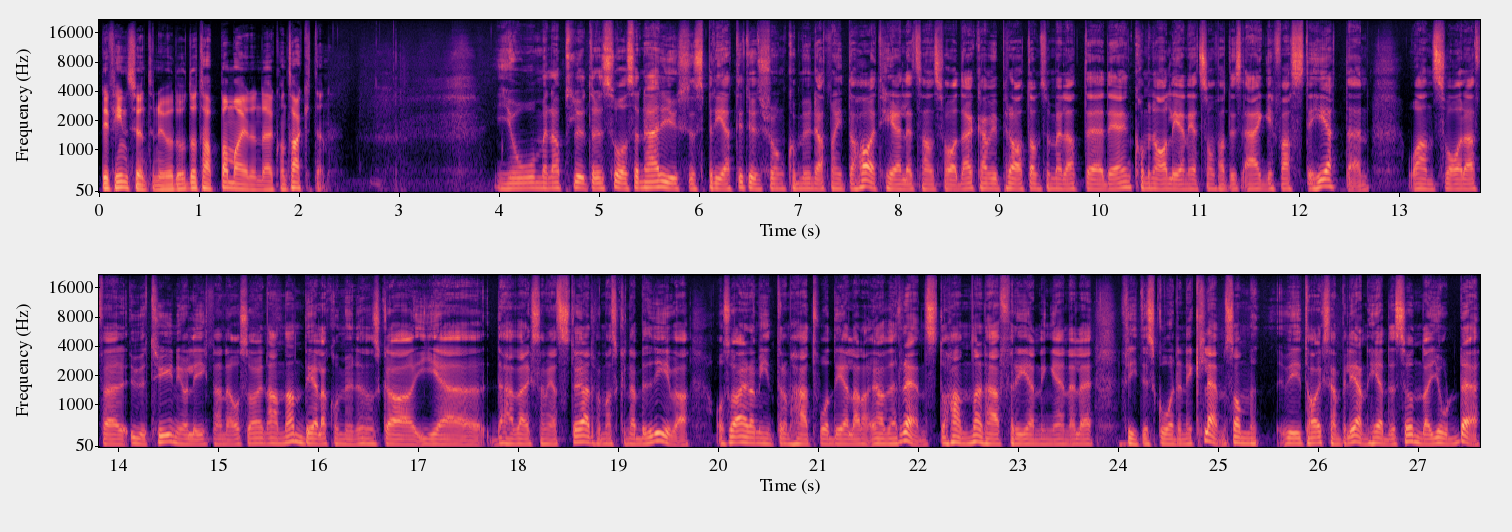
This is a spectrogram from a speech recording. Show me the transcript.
Det finns ju inte nu och då, då tappar man ju den där kontakten. Jo, men absolut är det så. Sen är det ju så spretigt utifrån kommunen att man inte har ett helhetsansvar. Där kan vi prata om som att eh, det är en kommunal enhet som faktiskt äger fastigheten och ansvarar för uthyrning och liknande. Och så är en annan del av kommunen som ska ge det här verksamhetsstöd för att man ska kunna bedriva. Och så är de inte de här två delarna överens. Då hamnar den här föreningen eller fritidsgården i kläm. Som vi tar exempel igen, Hedesunda gjorde.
